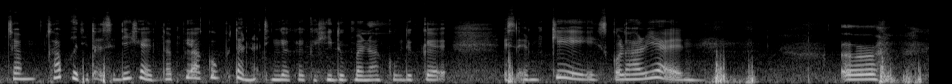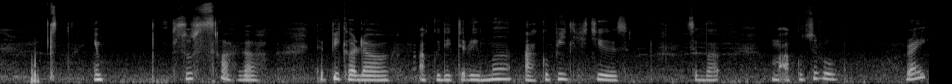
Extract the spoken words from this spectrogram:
Macam Siapa dia tak sedih kan? Tapi aku pun tak nak tinggalkan Kehidupan aku dekat SMK Sekolah harian. Uh, susah lah. Tapi kalau aku diterima Aku pilih je Sebab mak aku suruh Right?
